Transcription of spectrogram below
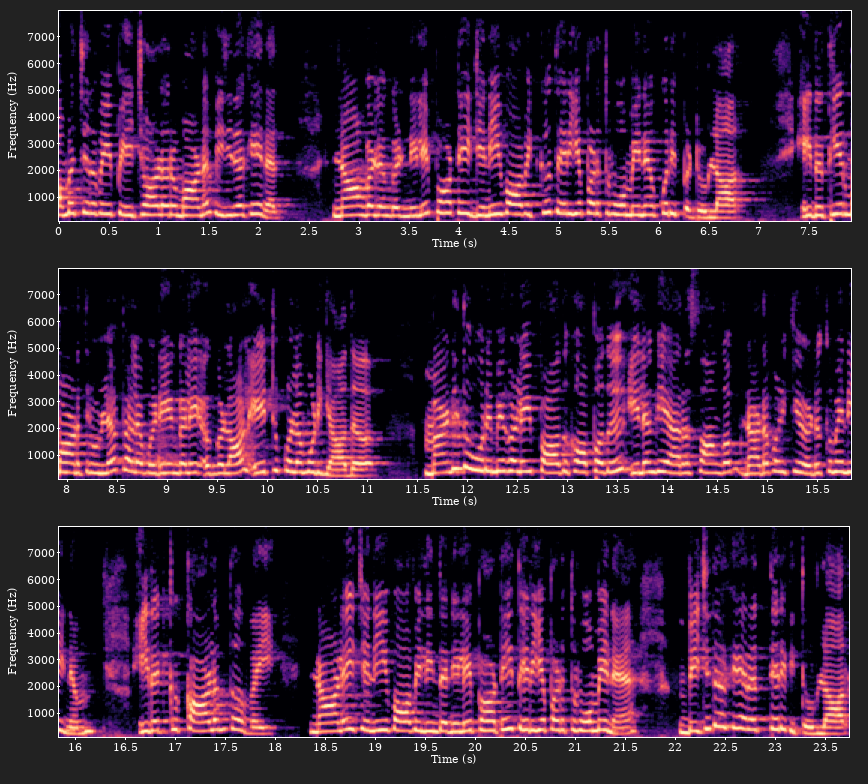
அமைச்சரவை பேச்சாளருமான விஜயகேரத் நாங்கள் எங்கள் நிலைப்பாட்டை ஜெனீவாவிற்கு தெரியப்படுத்துவோம் என குறிப்பிட்டுள்ளார். இது தீர்மானத்தில் உள்ள பல விடயங்களை எங்களால் ஏற்றுக்கொள்ள முடியாது. மனித உரிமைகளை பாதுகாப்பது இலங்கை அரசாங்கம் நடவடிக்கை எடுக்கும் எனினும் இதற்கு காலம் தேவை. நாளை ஜெனீவாவில் இந்த நிலைப்பாட்டை தெரியப்படுத்துவோம் என விஜிதகேரத் தெரிவித்துள்ளார்.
